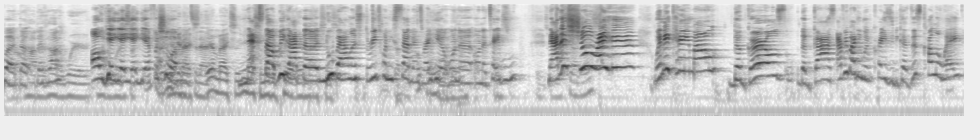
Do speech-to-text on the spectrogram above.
What, uh, the- how, to, this one? wear. Oh, yeah, yeah, yeah, yeah, for sure. get Air into Max. you want Next up, we got the Air New Balance 327s right here on the on the table. Now this shoe right here, when it came out, the girls, the guys, everybody went crazy because this colorway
